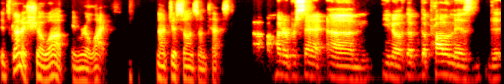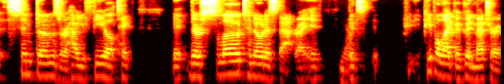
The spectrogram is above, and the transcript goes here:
it's gonna show up in real life, not just on some test. hundred percent. Um, you know, the the problem is the symptoms or how you feel take. They're slow to notice that, right? It, yeah. It's people like a good metric.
